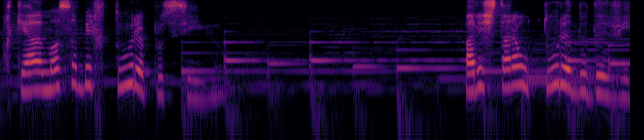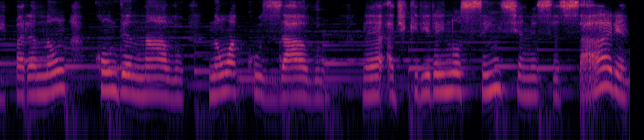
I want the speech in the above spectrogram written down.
porque é a nossa abertura possível para estar à altura do dever, para não condená-lo, não acusá-lo, né, adquirir a inocência necessária,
